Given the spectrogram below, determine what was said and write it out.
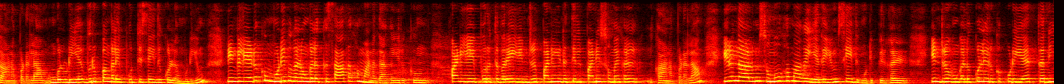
காணப்படலாம். உங்களுடைய விருப்பங்களை பூர்த்தி செய்து கொள்ள முடியும். நீங்கள் எடுக்கும் முடிவுகள் உங்களுக்கு சாதகமானதாக இருக்கும். பணியை பொறுத்தவரை இன்று பணியிடத்தில் பணி சுமைகள் காணப்படலாம். இருந்தாலும் சுமூகமாக எதையும் செய்து முடிப்பீர்கள். இன்று உங்களுக்குள் இருக்கக்கூடிய தனி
